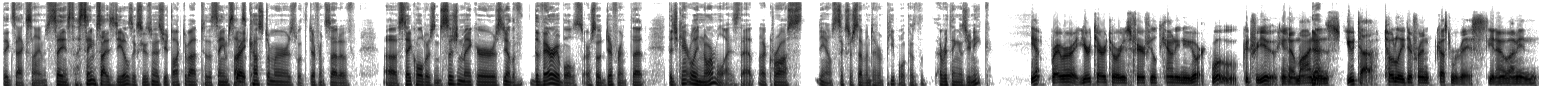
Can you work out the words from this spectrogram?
the exact same same same size deals, excuse me, as you talked about, to the same size right. customers with different set of uh, stakeholders and decision makers. You know, the the variables are so different that that you can't really normalize that across you know six or seven different people because everything is unique. Yep, right, right, right. Your territory is Fairfield County, New York. Whoa, good for you. You know, mine Yeah. is Utah. Totally different customer base. You know, I mean,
